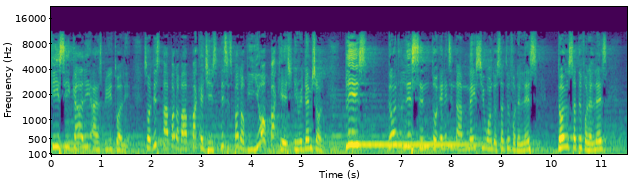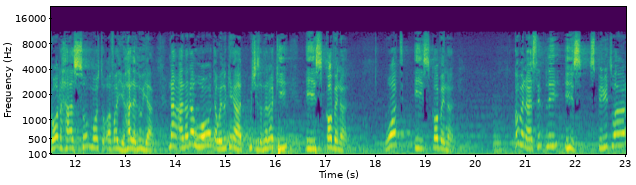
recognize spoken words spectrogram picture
physically and spiritually. So, these are part of our packages. This is part of your package in redemption. Please don't listen to anything that makes you want to settle for the less. Don't settle for the less. God has so much to offer you. Hallelujah. Now, another word that we're looking at, which is another key, is covenant. What is covenant? Covenant simply is spiritual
